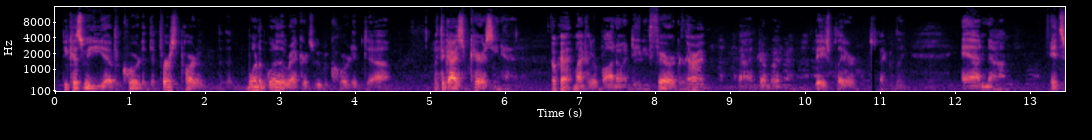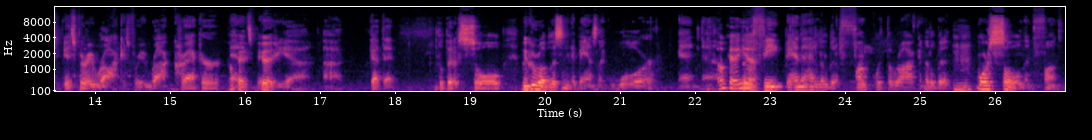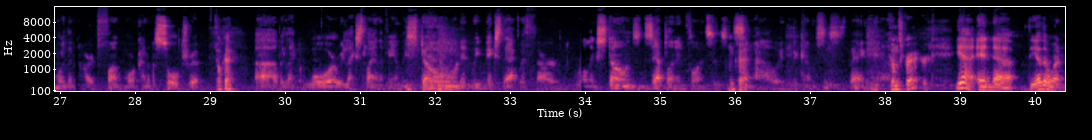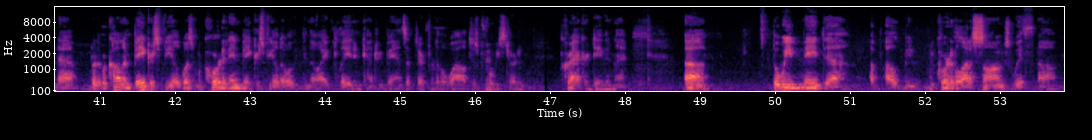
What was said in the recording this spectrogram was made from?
because we uh, recorded the first part of one of the, one of the records we recorded uh, with the guys from Kerosene Hat, Okay. Michael Urbano and Davey Faragher All right. uh, drummer and bass player, respectively. And uh, it's it's very rock. It's very rock cracker, and it's very uh, uh, got that little bit of soul. We grew up listening to bands like War and uh, Okay, Little yeah. Feat, band that had a little bit of funk with the rock, and a little bit of Mhm. more soul than funk, more than hard funk, more kind of a soul trip. Okay. Uh, we like War, we like Sly and the Family Stone, and we mix that with our Rolling Stones and Zeppelin influences, and Okay. somehow it becomes this thing. You know? Comes Cracker. Yeah, and uh, the other one, uh, what we're calling Bakersfield, wasn't recorded in Bakersfield, even though I played in country bands up there for a little while just before we started Cracker, David and I. Um, but we made, uh, a, a, we recorded a lot of songs with um,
